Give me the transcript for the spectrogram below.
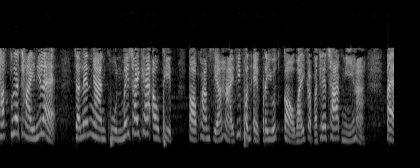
พรรคเพื่อไทยนี่แหละ จะเล่นงานคุณไม่ใช่แค่เอาผิดต่อความเสียหายที่พลเอกประยุทธ์ก่อไว้กับประเทศชาตินี้ค่ะ แต่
